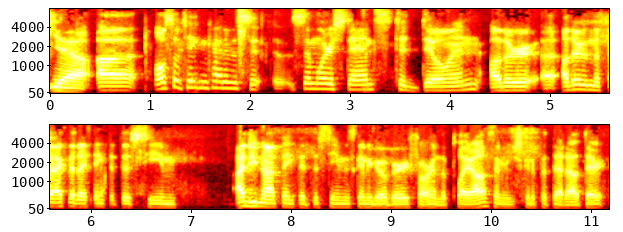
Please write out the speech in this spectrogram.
Yeah. Uh, also taking kind of a si- similar stance to Dylan, other uh, other than the fact that I think that this team, I do not think that this team is going to go very far in the playoffs. I'm just going to put that out there.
